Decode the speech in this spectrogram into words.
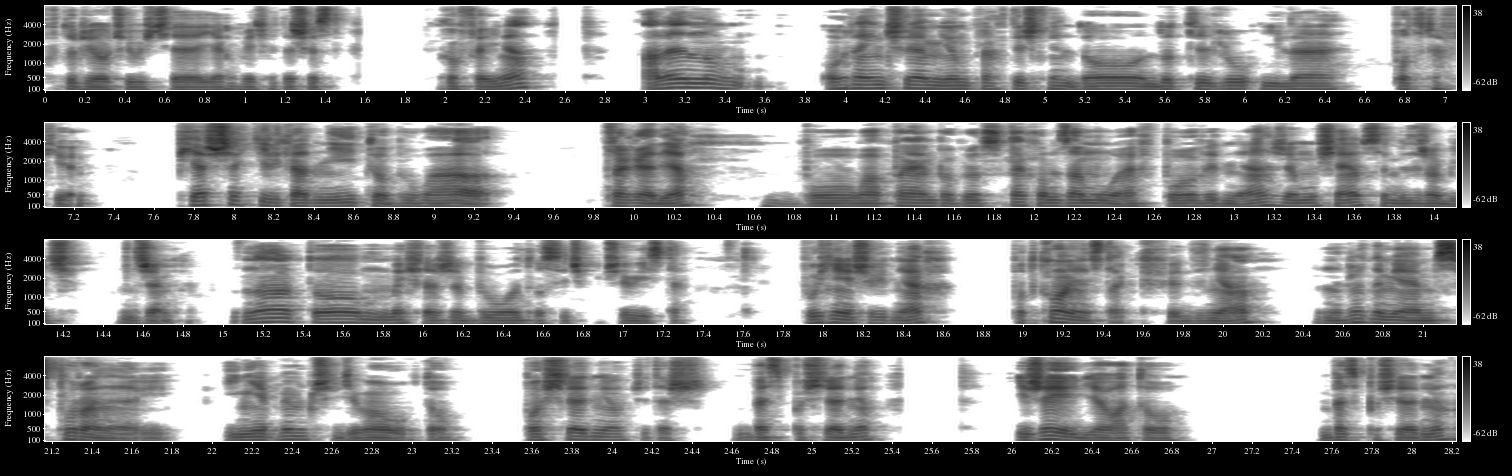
w której oczywiście, jak wiecie, też jest kofeina, ale no, ograniczyłem ją praktycznie do, do tylu, ile potrafiłem. Pierwsze kilka dni to była tragedia, bo łapałem po prostu taką zamułę w połowie dnia, że musiałem sobie zrobić drzemkę. No to myślę, że było dosyć oczywiste. W późniejszych dniach, pod koniec tak dnia, naprawdę miałem sporo energii i nie wiem, czy działało to pośrednio, czy też bezpośrednio. Jeżeli działa to bezpośrednio,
